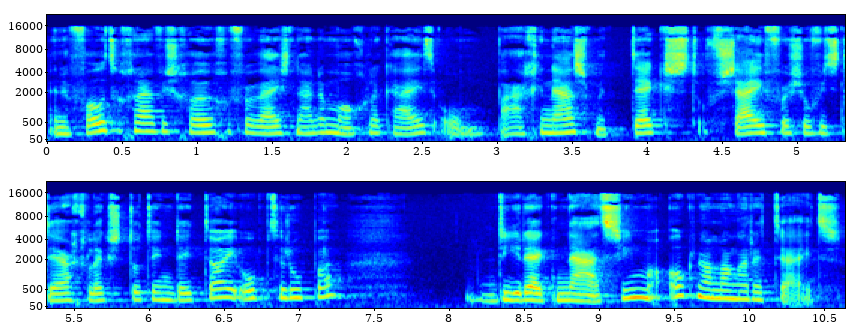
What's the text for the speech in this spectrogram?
En een fotografisch geheugen verwijst naar de mogelijkheid om pagina's met tekst of cijfers of iets dergelijks tot in detail op te roepen, direct na het zien, maar ook na langere tijd.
